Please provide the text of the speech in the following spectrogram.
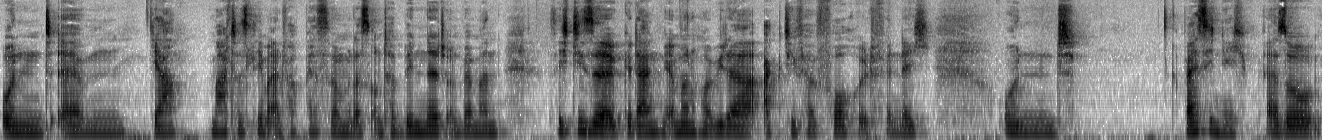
Und ähm, ja, macht das Leben einfach besser, wenn man das unterbindet und wenn man sich diese Gedanken immer noch mal wieder aktiv hervorholt, finde ich. Und weiß ich nicht, also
